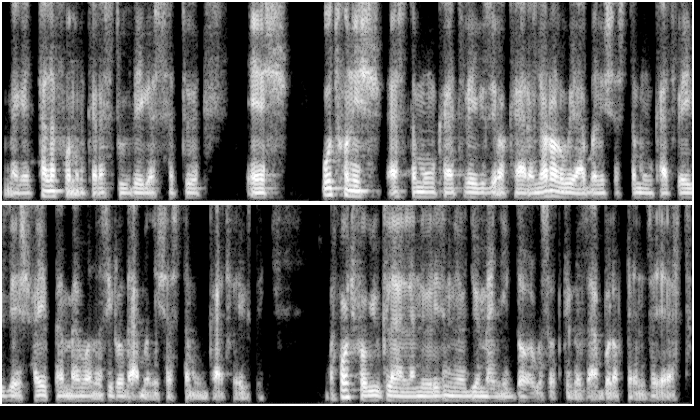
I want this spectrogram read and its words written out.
meg egy telefonon keresztül végezhető, és otthon is ezt a munkát végzi, akár a nyaralójában is ezt a munkát végzi, és ha éppen van az irodában is ezt a munkát végzi. Hogy fogjuk leellenőrizni, hogy ő mennyit dolgozott igazából a pénzért?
